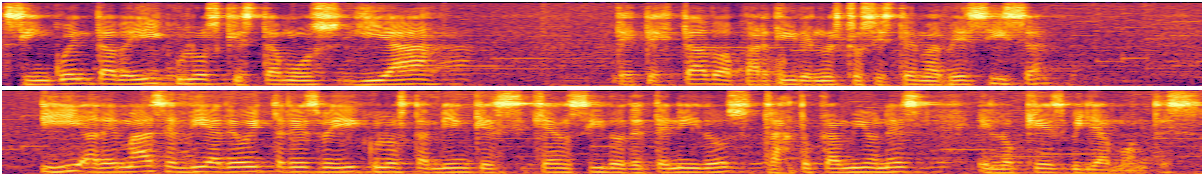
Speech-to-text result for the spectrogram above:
50 vehículos que estamos ya detectado a partir de nuestro sistema BESISA y además el día de hoy tres vehículos también que, que han sido detenidos, tractocamiones, en lo que es Villamontes.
